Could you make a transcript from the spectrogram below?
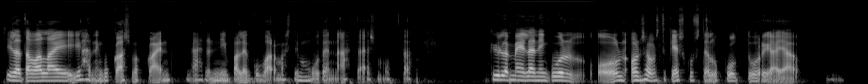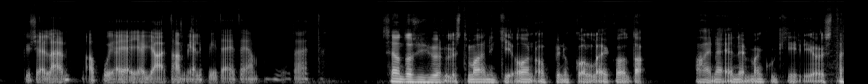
sillä tavalla ei ihan niin kuin kasvokkain nähdä niin paljon kuin varmasti muuten nähtäisi, mutta kyllä meillä niin kuin on, on sellaista keskustelukulttuuria ja kysellään apuja ja, ja jaetaan mielipiteitä ja muuta. Että. Se on tosi hyödyllistä. Mä ainakin olen oppinut kollegoilta aina enemmän kuin kirjoista.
